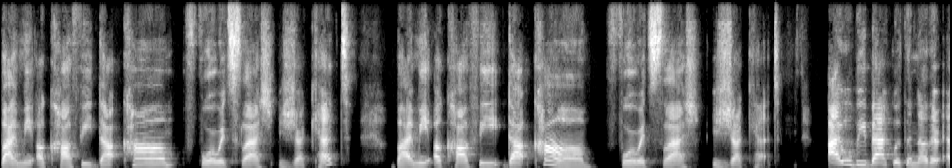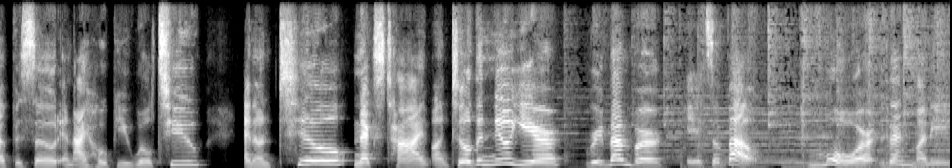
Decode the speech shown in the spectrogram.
buymeacoffee.com forward slash Jacquette, buymeacoffee.com forward slash Jacquette. I will be back with another episode and I hope you will too. And until next time, until the new year, remember it's about more than money.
